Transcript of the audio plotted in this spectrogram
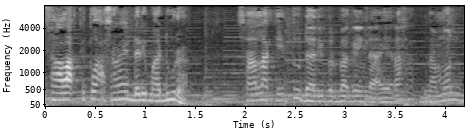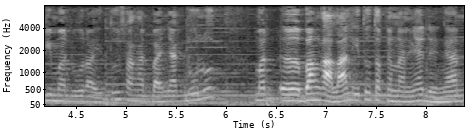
salak itu asalnya dari Madura. Salak itu dari berbagai daerah, namun di Madura itu sangat banyak dulu eh, Bangkalan itu terkenalnya dengan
